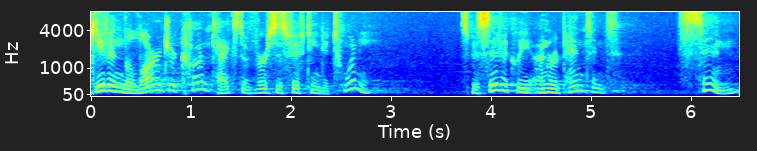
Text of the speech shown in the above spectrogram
Given the larger context of verses 15 to 20, specifically unrepentant sin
